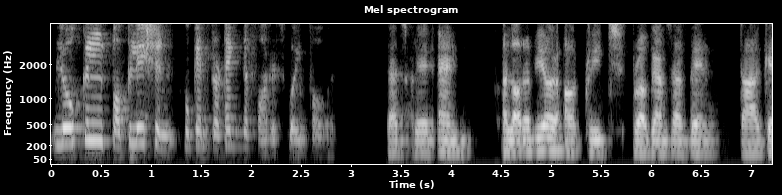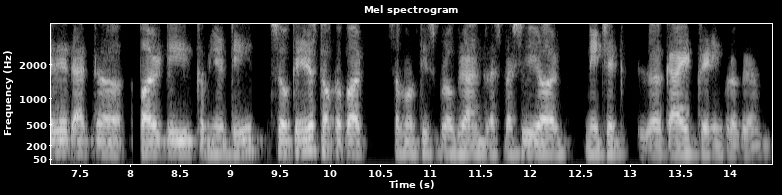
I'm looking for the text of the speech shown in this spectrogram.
local population who can protect the forest going forward. That's great. And a lot of your outreach programs have been targeted at the Pardi community. So can you just talk about some of these programs, especially your nature uh, guide training program?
